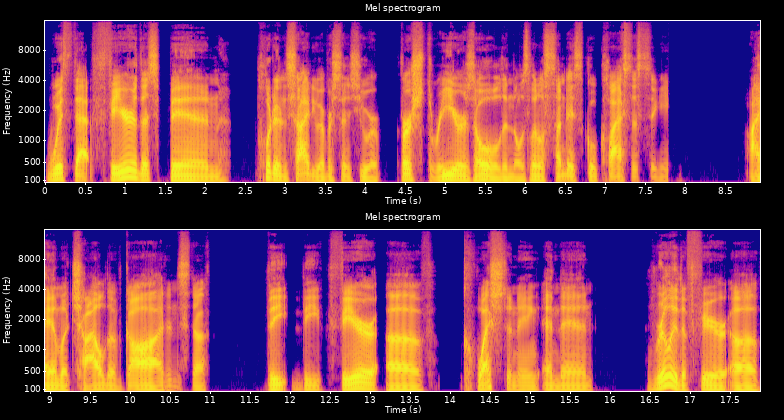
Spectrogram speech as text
with that fear that's been put inside you ever since you were first three years old in those little Sunday school classes singing, "I am a child of God" and stuff. The the fear of questioning, and then really the fear of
